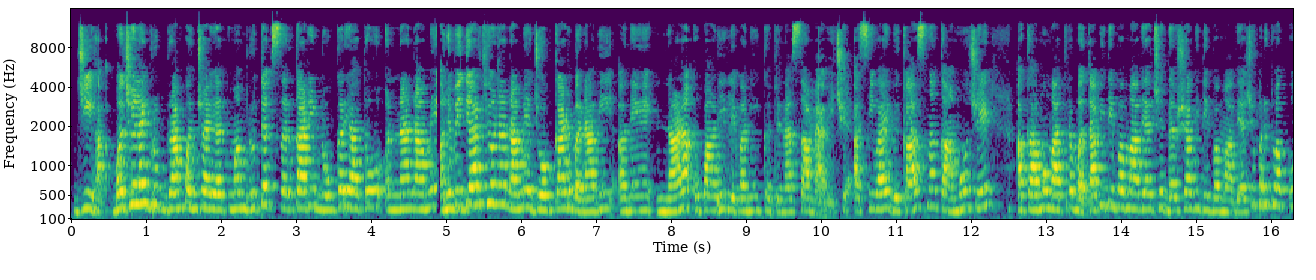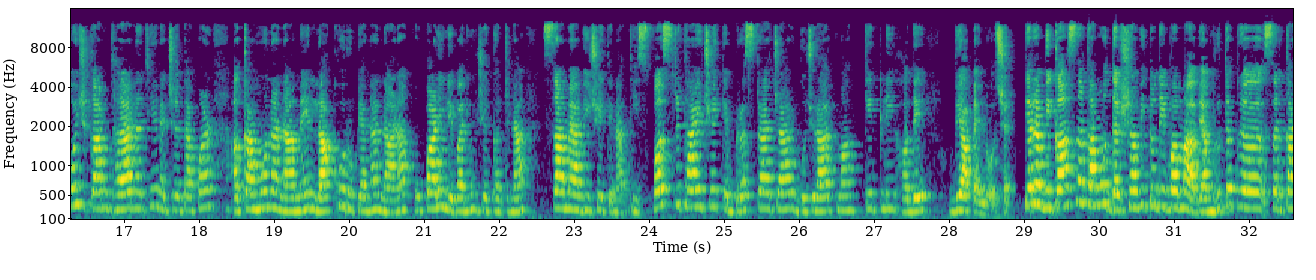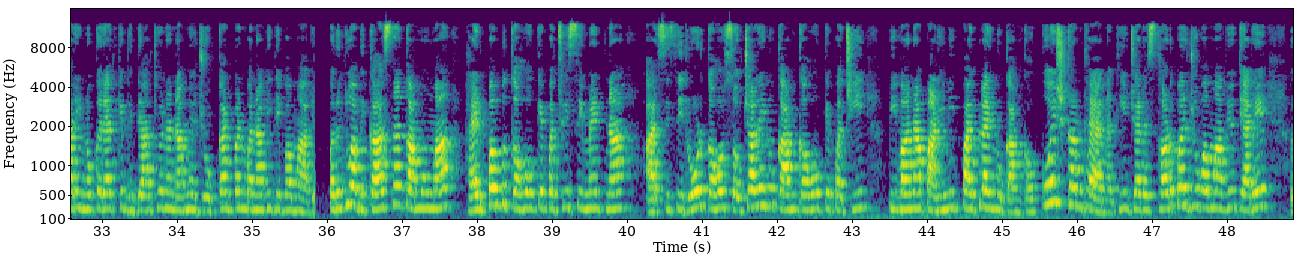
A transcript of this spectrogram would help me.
જી હા બચેલાઈ ગ્રુપ ગ્રામ પંચાયતમાં મૃતક સરકારી નોકરિયાતોના નામે અને વિદ્યાર્થીઓના નામે જોબ કાર્ડ બનાવી અને નાણાં ઉપાડી લેવાની ઘટના સામે આવી છે. આ સિવાય વિકાસના કામો છે, આ કામો માત્ર બતાવી દેવામાં આવ્યા છે, દર્શાવી દેવામાં આવ્યા છે, પરંતુ આ કોઈ જ કામ થયા નથી અને છતાં પણ આ કામોના નામે લાખો રૂપિયાના નાણાં ઉપાડી લેવાની જે ઘટના સામે આવી છે, તેનાથી સ્પષ્ટ થાય છે કે ભ્રષ્ટાચાર ગુજરાતમાં કેટલી હદે વ્યાપેલો છે. ત્યારે વિકાસના કામો દર્શાવી તો દેવામાં આવ્યા. મૃતક સરકારી નોકરિયાત કે વિદ્યાર્થીઓના નામે જોબ કાર્ડ પણ બનાવી દેવામાં આવ્યા. પરંતુ આ વિકાસના કામોમાં હેન્ડપંપ કહો કે પછી સિમેન્ટના, આરસીસી રોડ કહો, શૌચાલયનું કામ કહો કે પછી પીવાના પાણીની પાઇપલાઇનનું કામ કહો. કોઈ જ કામ થયા નથી. જ્યારે સ્થળ પર જોવામાં આવ્યું ત્યારે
